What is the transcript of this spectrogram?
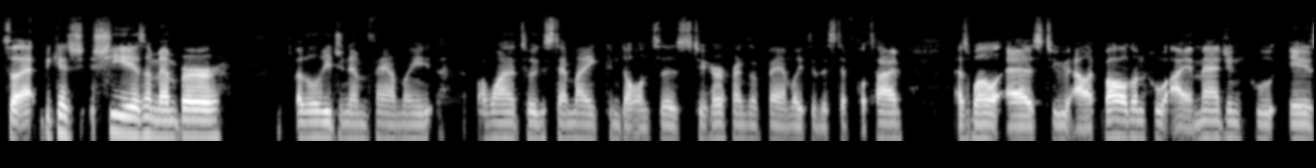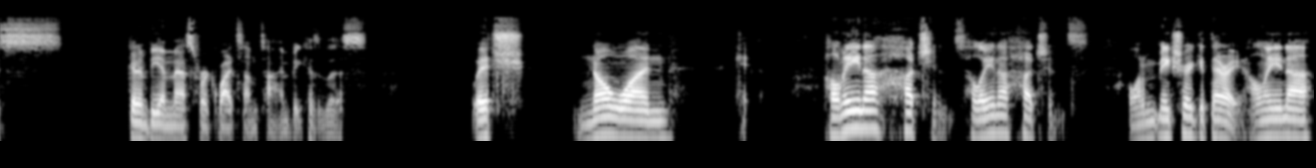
So, uh, because she is a member of the Legion M family, I wanted to extend my condolences to her friends and family through this difficult time, as well as to Alec Baldwin, who I imagine who is going to be a mess for quite some time because of this. Which no one can. Helena Hutchins. Helena Hutchins. I want to make sure I get that right. Helena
